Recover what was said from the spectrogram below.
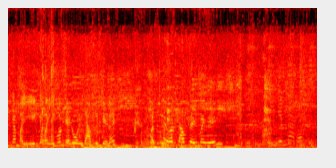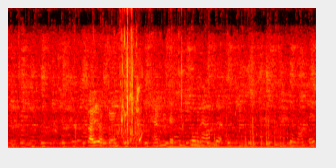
นเจอกันรู้เขาอีเล่นเยอะก็เดาไปเจ๊กันไม่ได้เยอะด้วยนี่จังหวะเล่นว่าอะไรคุณพี่แกงรู้กันนะเพียงถ้าหมามันจะไปเองจะไปเองมันจะโดนดำเลยเกเลยมันเมันดำไปไปเองเย็นมากเลยใส่อย่างแกงแถมมีแต่ที่โชว์น้ำด้วยโชว์น้ำเต็ม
